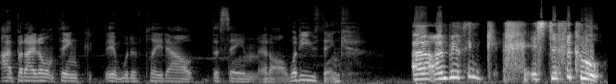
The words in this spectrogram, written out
I, but I don't think it would have played out the same at all. What do you think? Uh, I mean, I think it's difficult.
